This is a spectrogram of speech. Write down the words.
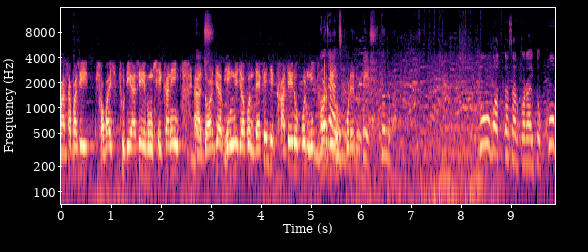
পাশাপাশি সবাই ছুটে আসে এবং সেখানেই দরজা ভেঙে যখন দেখে যে খাটের ওপর নিথর দেহ পড়ে রয়েছে ধন্যবাদ। খুব অত্যাচার করাইতো খুব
